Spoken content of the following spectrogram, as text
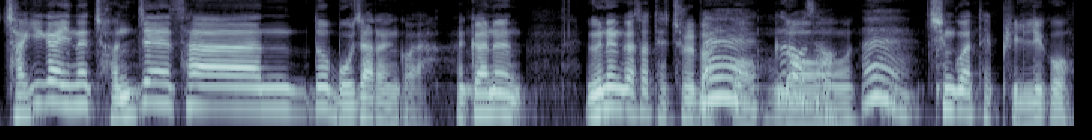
자기가 있는 전 재산도 모자란 거야. 그러니까는 은행 가서 대출 받고, 네, 너 네. 친구한테 빌리고,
